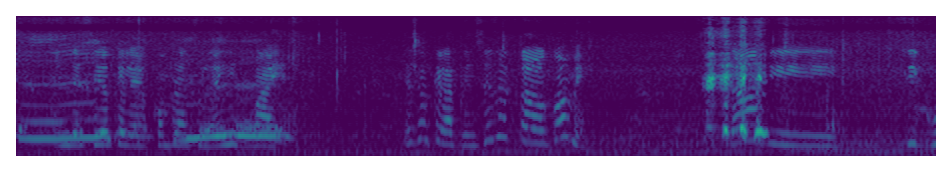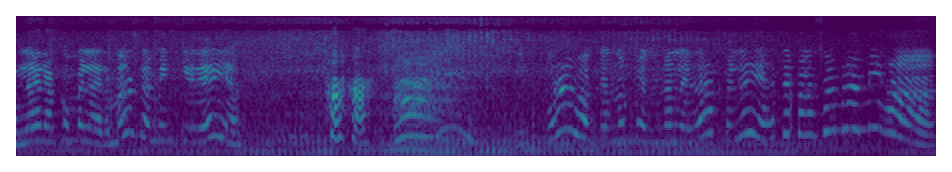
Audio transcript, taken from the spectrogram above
un bendecido que le compran su leña y vaya. Eso que la princesa todo come. Todo, si, si culera come la hermana, también quiere ella. Sí, Y prueba que no, no le da pelea. Este para la sombra, mija.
